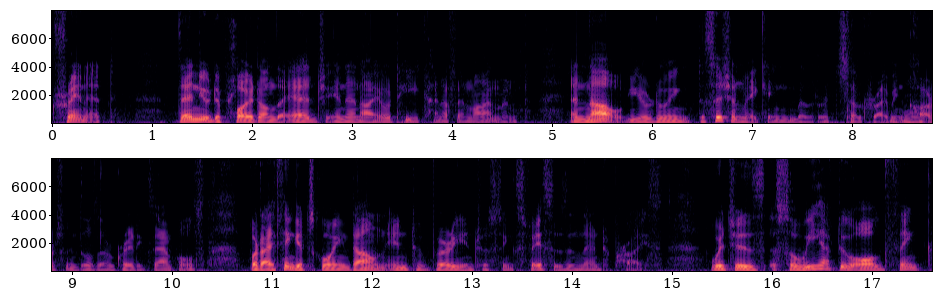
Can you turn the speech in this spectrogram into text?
train it, then you deploy it on the edge in an IoT kind of environment. And now you're doing decision making, whether it's self-driving cars, I mean, those are great examples. But I think it's going down into very interesting spaces in the enterprise, which is, so we have to all think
